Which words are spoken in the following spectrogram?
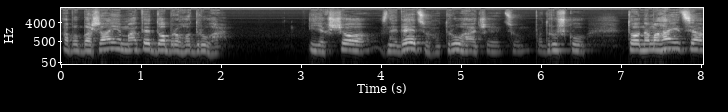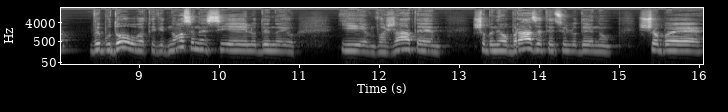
або бажає мати доброго друга. І якщо знайде цього друга чи цю подружку, то намагається вибудовувати відносини з цією людиною і вважати, щоб не образити цю людину, щоб в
